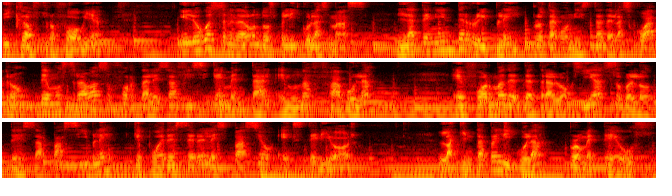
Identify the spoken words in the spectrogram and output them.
y claustrofobia. Y luego estrenaron dos películas más. La teniente Ripley, protagonista de las cuatro, demostraba su fortaleza física y mental en una fábula en forma de tetralogía sobre lo desapacible que puede ser el espacio exterior. La quinta película, Prometheus,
